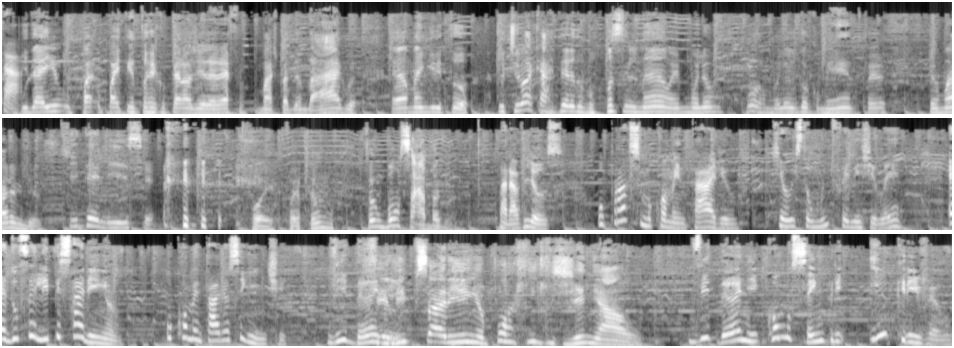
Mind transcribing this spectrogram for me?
Tá. E daí o pai, o pai tentou recuperar o gereré, mais pra dentro da água. Aí a mãe gritou: Tu tirou a carteira do bolso? Ele não. Aí molhou, porra, molhou os documentos. Foi, foi maravilhoso. Que delícia. Foi, foi, foi, um, foi um bom sábado. Maravilhoso. O próximo comentário, que eu estou muito feliz de ler, é do Felipe Sarinho. O comentário é o seguinte: Vidani, Felipe Sarinho, porra, que genial. Vidani, como sempre, incrível.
